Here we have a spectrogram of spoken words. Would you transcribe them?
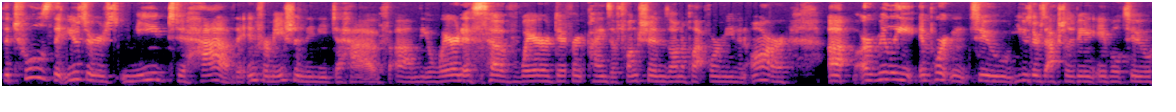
the tools that users need to have, the information they need to have, um, the awareness of where different kinds of functions on a platform even are, uh, are really important to users actually being able to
